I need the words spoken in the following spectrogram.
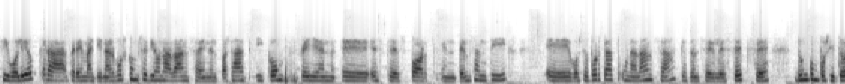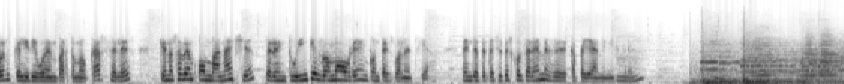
Si volíeu, per a, per a imaginar-vos com seria una dansa en el passat i com feien eh, este esport en temps antics, eh, vos he portat una dansa, que és del segle XVI, d'un compositor que li diuen Bartomeu Càrceles, que no sabem on va néixer, però intuïm que es va moure en context valencià. La interpretació que escoltarem és de Capellà de Ministres. Mm -hmm. Però...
